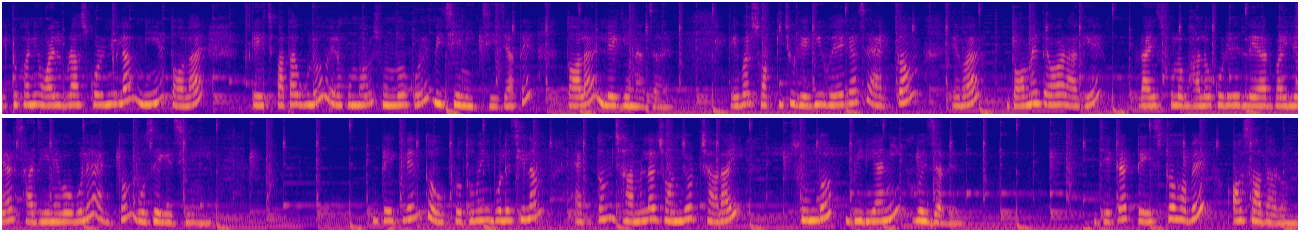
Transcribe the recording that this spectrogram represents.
একটুখানি অয়েল ব্রাশ করে নিলাম, নিয়ে তলায় তেজপাতাগুলো এরকমভাবে সুন্দর করে বিছিয়ে নিচ্ছি, যাতে তলায় লেগে না যায়। এবার সব কিছু রেডি হয়ে গেছে একদম। এবার দমে দেওয়ার আগে রাইসগুলো ভালো করে লেয়ার বাই লেয়ার সাজিয়ে নেব বলে একদম বসে গেছি নিয়ে। দেখলেন তো? প্রথমেই বলেছিলাম, একদম ঝামেলা ঝঞ্ঝট ছাড়াই সুন্দর বিরিয়ানি হয়ে যাবে। যেটা টেস্টও হবে অসাধারণ।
